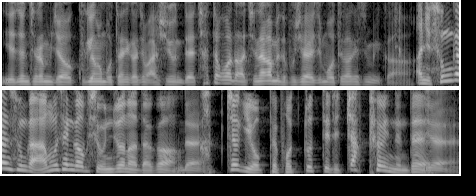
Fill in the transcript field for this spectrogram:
예전처럼 저 구경을 못 하니까 좀 아쉬운데 차 타고 가다가 지나가면서 보셔야지 뭐 어떻게 하겠습니까? 아니 순간순간 아무 생각 없이 운전하다가 네. 갑자기 옆에 벚꽃들이 쫙 펴 있는데 예.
